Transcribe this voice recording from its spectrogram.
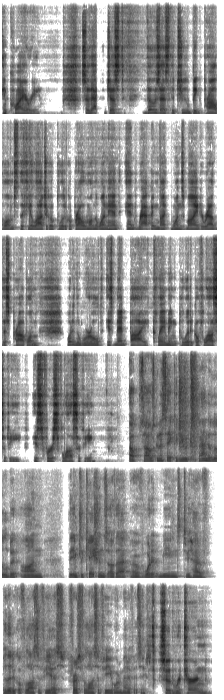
inquiry. So that just those as the two big problems the theological political problem on the one hand and wrapping my, one's mind around this problem what in the world is meant by claiming political philosophy is first philosophy. Oh so i was going to say could you expand a little bit on the implications of that of what it means to have political philosophy as first philosophy or metaphysics? So to return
